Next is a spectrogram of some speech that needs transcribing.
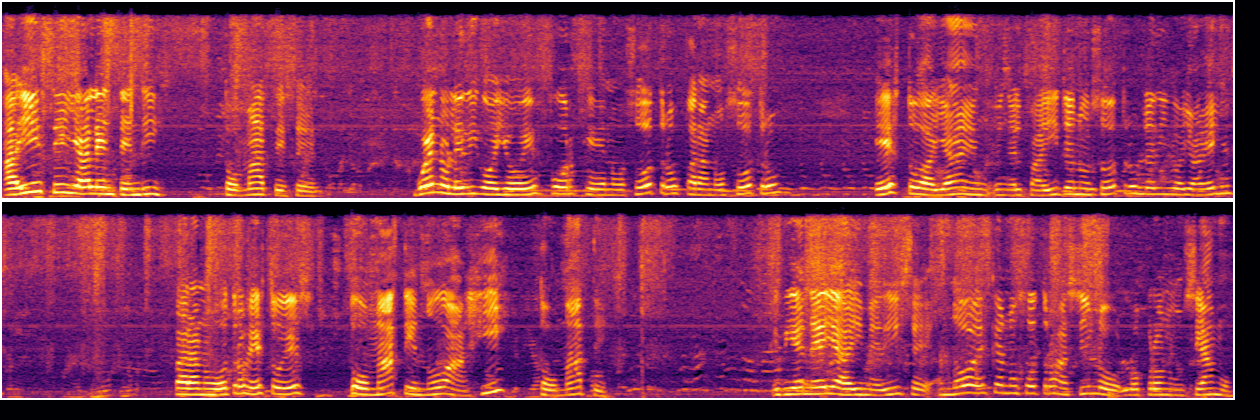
Ahí sí ya le entendí. Tomate, sí. Bueno, le digo yo, es porque nosotros, para nosotros, esto allá en, el país de nosotros, le digo yo a ella, para nosotros esto es tomate, no ají, tomate. Y viene ella y me dice, no, es que nosotros así lo, lo pronunciamos,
